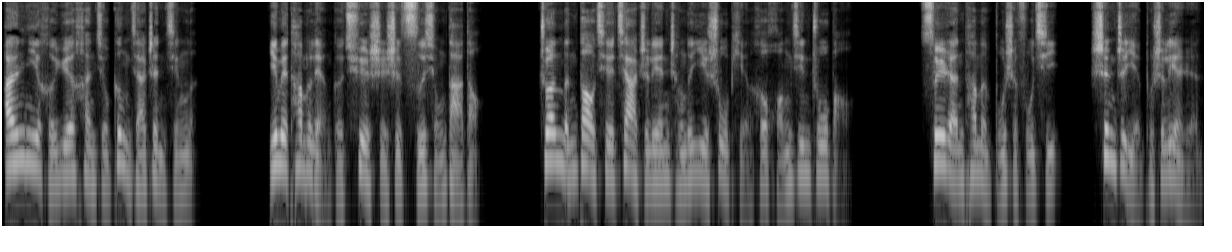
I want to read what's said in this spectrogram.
安妮和约翰就更加震惊了，因为他们两个确实是雌雄大盗，专门盗窃价值连城的艺术品和黄金珠宝。虽然他们不是夫妻，甚至也不是恋人，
